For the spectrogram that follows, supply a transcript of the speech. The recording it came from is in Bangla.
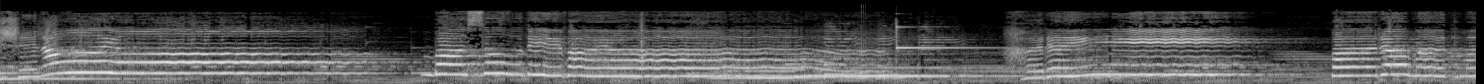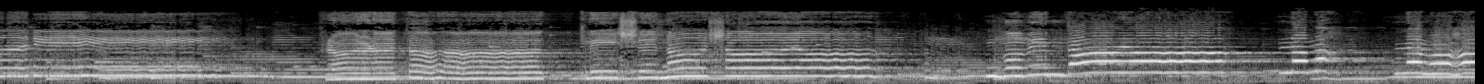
कृष्णाय। वासुदेवाय। हरये परमात्मने। प्रणता क्लेशनाशाय। नमः। नमः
